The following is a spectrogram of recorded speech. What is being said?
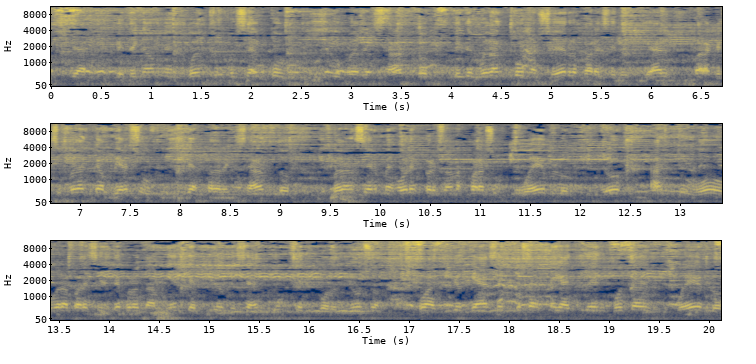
vida, que tengan un encuentro especial contigo, Padre Santo, que te puedan conocer, Padre celestial, para que se puedan cambiar sus vidas, Padre Santo, y puedan ser mejores personas pueblo, Dios, haz tu obra para decirte, pero también te pido que seas tú misericordioso con aquellos que hacen cosas negativas en contra de tu pueblo,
